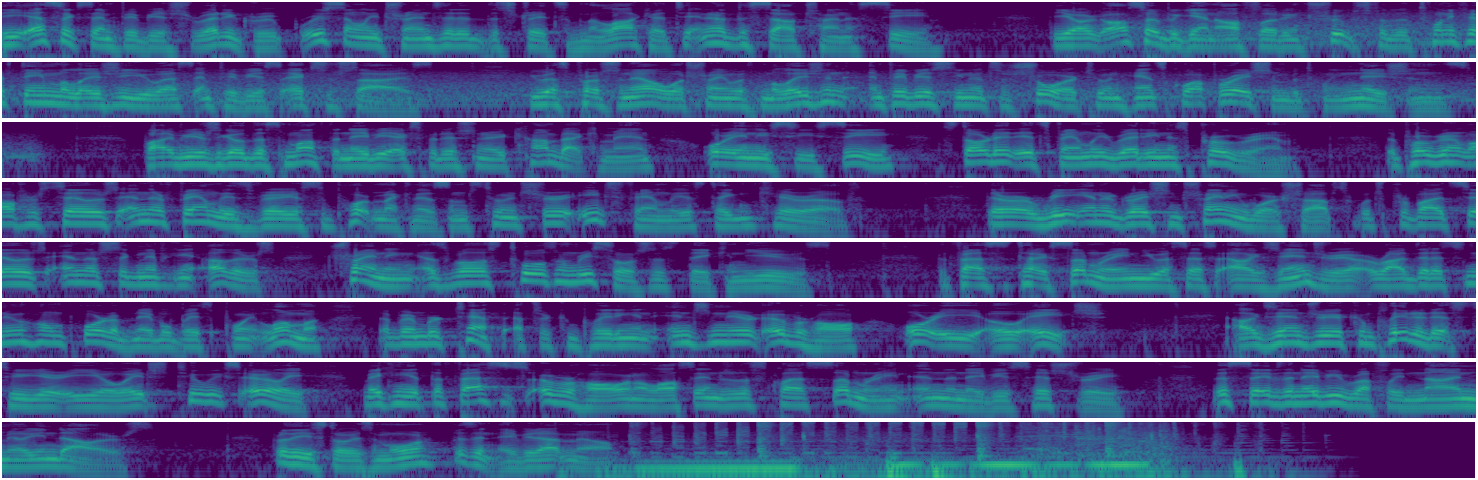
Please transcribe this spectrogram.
The Essex Amphibious Ready Group recently transited the Straits of Malacca to enter the South China Sea. The ARG also began offloading troops for the 2015 Malaysia-U.S. amphibious exercise. U.S. personnel will train with Malaysian amphibious units ashore to enhance cooperation between nations. Five years ago this month, the Navy Expeditionary Combat Command, or NECC, started its Family Readiness Program. The program offers sailors and their families various support mechanisms to ensure each family is taken care of. There are reintegration training workshops which provide sailors and their significant others training as well as tools and resources they can use. The fast attack submarine USS Alexandria arrived at its new home port of Naval Base Point Loma November 10th after completing an engineered overhaul or EOH. Alexandria completed its two-year EOH two weeks early, making it the fastest overhaul on a Los Angeles-class submarine in the Navy's history. This saved the Navy roughly $9 million. For these stories and more, visit Navy.mil.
